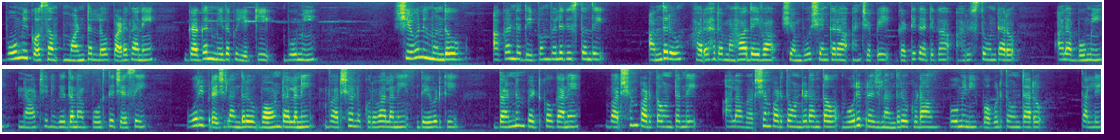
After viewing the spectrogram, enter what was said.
భూమి కోసం మంటల్లో పడగానే గగన్ మీదకు ఎక్కి భూమి శివుని ముందు అఖండ దీపం వెలిగిస్తుంది. అందరూ హరహర మహాదేవ శంభు శంకర అని చెప్పి గట్టి గట్టిగా అరుస్తూ ఉంటారు. అలా భూమి నాట్య నివేదన పూర్తి చేసి ఊరి ప్రజలందరూ బాగుండాలని వర్షాలు కురవాలని దేవుడికి దండం పెట్టుకోగానే వర్షం పడుతూ ఉంటుంది. అలా వర్షం పడుతూ ఉండడంతో ఊరి ప్రజలందరూ కూడా భూమిని పొగుడుతూ ఉంటారు. తల్లి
